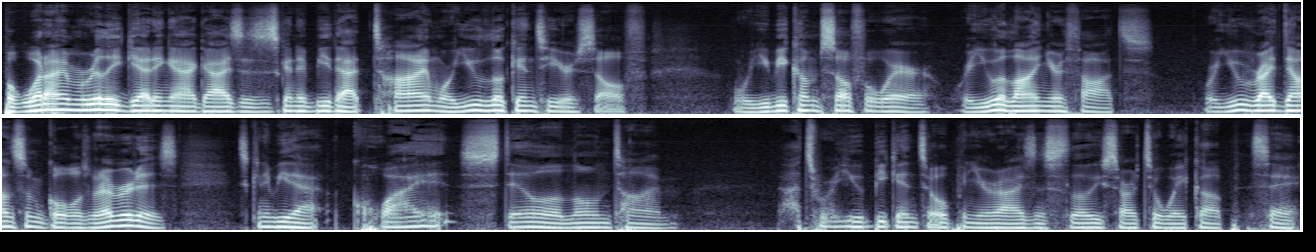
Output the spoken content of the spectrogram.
But what I'm really getting at, guys, is it's going to be that time where you look into yourself, where you become self aware, where you align your thoughts, where you write down some goals, whatever it is. It's going to be that quiet, still, alone time, that's where you begin to open your eyes and slowly start to wake up and say,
